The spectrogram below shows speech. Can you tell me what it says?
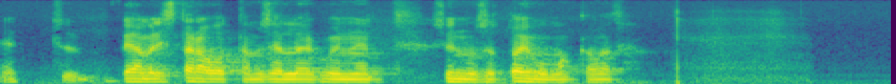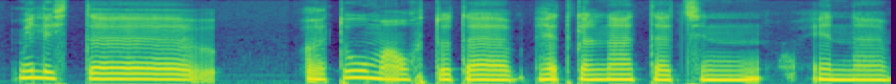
et peame lihtsalt ära ootama selle, kui need sündmused toimuma hakkavad. milliste äh, tuumaohtude hetkel näete, et siin enne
